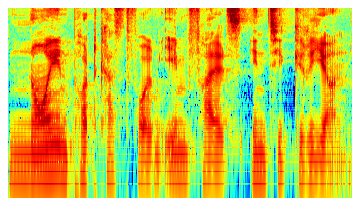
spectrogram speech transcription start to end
neuen Podcast-Folgen ebenfalls integrieren.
